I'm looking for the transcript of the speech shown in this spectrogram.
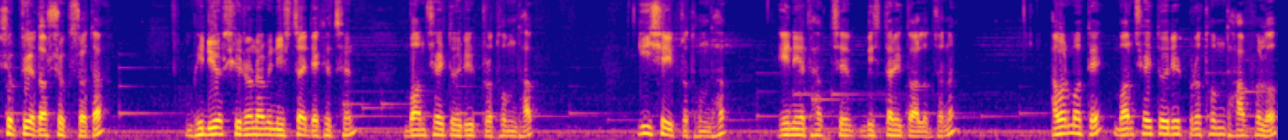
সুপ্রিয় দর্শক শ্রোতা, ভিডিওর শিরোনামে নিশ্চয় দেখেছেন বনসাই তৈরির প্রথম ধাপ। কি সেই প্রথম ধাপ? এ নিয়ে থাকছে বিস্তারিত আলোচনা। আমার মতে, বনসাই তৈরির প্রথম ধাপ হলো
